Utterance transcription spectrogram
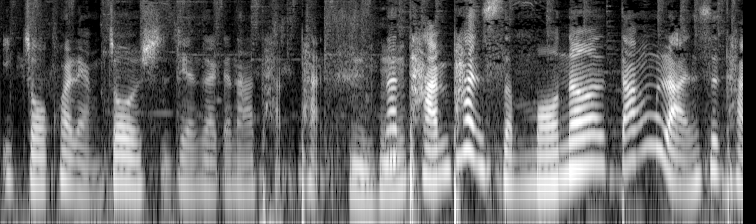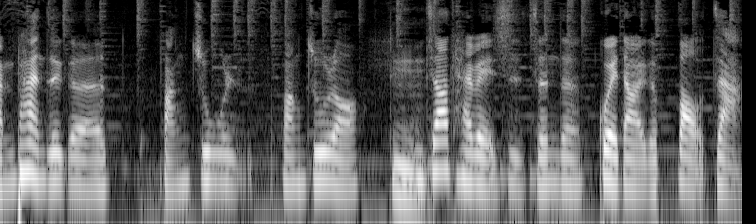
一周快两周的时间在跟他谈判。嗯那谈判什么呢？当然是谈判这个房租房租喽。你嗯知，道台北市真的贵到一个爆炸，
